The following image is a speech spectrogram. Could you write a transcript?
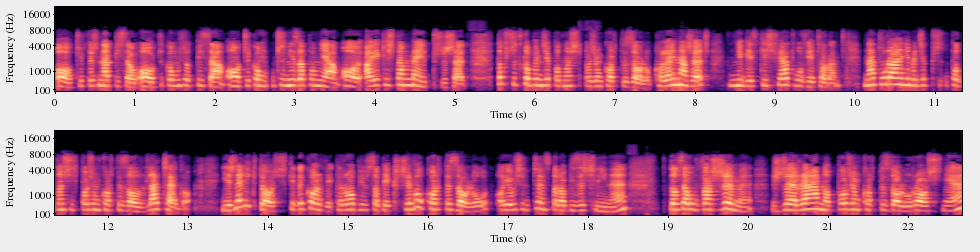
o, czy ktoś napisał, o, czy komuś odpisałam, o, czy, komu, czy nie zapomniałam, o, a jakiś tam mail przyszedł. To wszystko będzie podnosić poziom kortyzolu. Kolejna rzecz, niebieskie światło wieczorem. Naturalnie będzie podnosić poziom kortyzolu. Dlaczego? Jeżeli ktoś kiedykolwiek robił sobie krzywą kortyzolu, o ją się często robi ze śliny, to zauważymy, że rano poziom kortyzolu rośnie,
